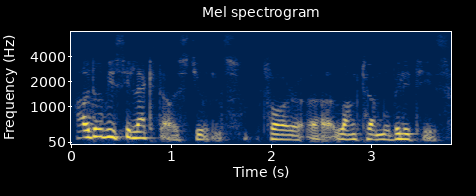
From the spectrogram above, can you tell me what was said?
How do we select our students for uh, long-term mobilities?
